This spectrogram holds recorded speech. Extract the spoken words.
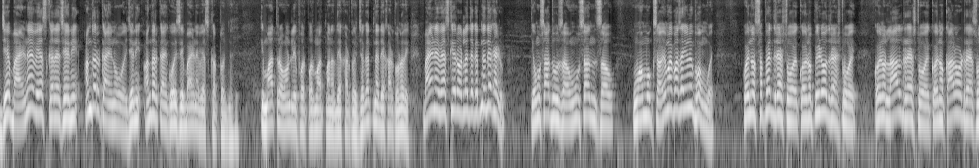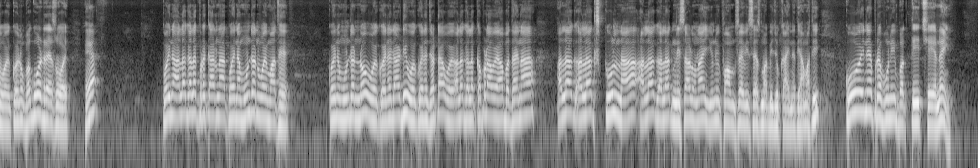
જે બાયણે વેશ કરે છે, એની અંદર કાંઈ ન હોય, જેની અંદર કાંઈક હોય છે, એ બાયણે વેશ કરતો જ નથી. એ માત્ર ઓનલી ફોર પરમાત્માને દેખાડતો હોય, જગતને દેખાડતો નથી. બાયણે વેશ કર્યો એટલે જગતને દેખાડ્યું. કે હું સાધુ છું હું સંત સૌ હું અમુક છું એમાં પાસે યુનિફોર્મ હોય. કોઈનો સફેદ ડ્રેસ હોય, કોઈનો પીળો ડ્રેસ હોય કોઈનો લાલ ડ્રેસ હોય, કોઈનો કાળો ડ્રેસ હોય, કોઈનો ભગવો ડ્રેસ હોય, હે? કોઈના અલગ અલગ પ્રકારના કોઈના મુંડન હોય માથે, કોઈને મુંડન ન હોય, કોઈને દાઢી હોય, કોઈને જટા હોય, અલગ અલગ કપડાં હોય, આ બધાના અલગ અલગ સ્કૂલના અલગ અલગ નિશાળોના યુનિફોર્મ છે, વિશેષમાં બીજું કાંઈ નથી. આમાંથી કોઈને પ્રભુની ભક્તિ છે નહીં.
